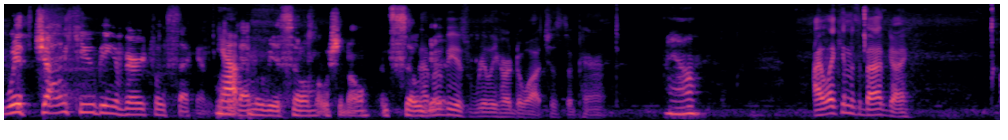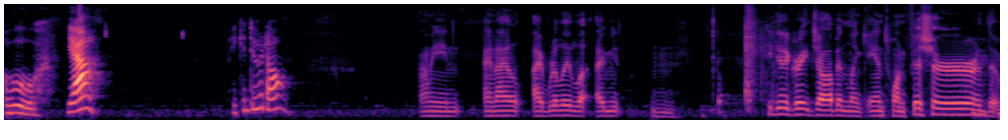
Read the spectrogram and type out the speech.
With John Q being a very close second. Yeah. That movie is so emotional and so That good. movie is really hard to watch as a parent. Yeah. I like him as a bad guy. Ooh, yeah. He can do it all. I mean, and I I really lo- I mean, mm, he did a great job in like Antwone Fisher. Mhm. The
